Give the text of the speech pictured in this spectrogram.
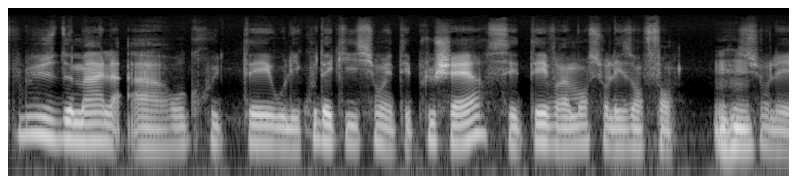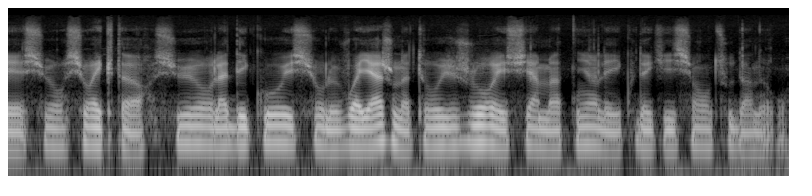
plus de mal à recruter, où les coûts d'acquisition étaient plus chers, c'était vraiment sur les enfants. Mhm. sur, les, sur, sur Hector. Sur la déco et sur le voyage, on a toujours réussi à maintenir les coûts d'acquisition en dessous d'un euro.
